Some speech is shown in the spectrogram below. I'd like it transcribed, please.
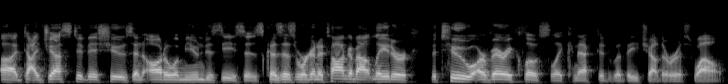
uh, digestive issues and autoimmune diseases because as we're going to talk about later the two are very closely connected with each other as well.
